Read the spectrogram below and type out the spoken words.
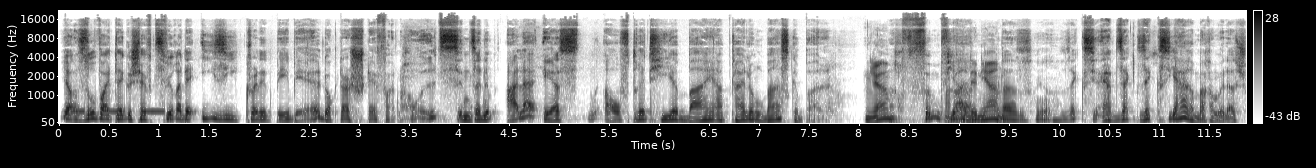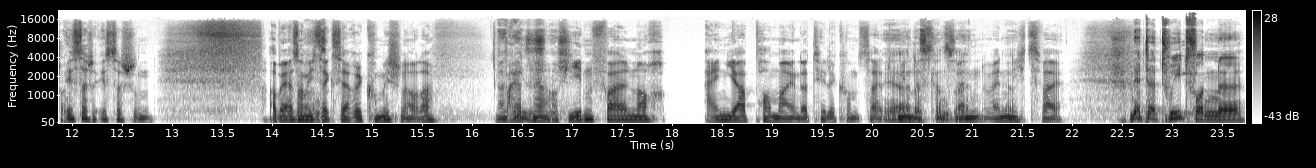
Ja, soweit der Geschäftsführer der Easy Credit BBL, Dr. Stefan Holz, in seinem allerersten Auftritt hier bei Abteilung Basketball. Ja. Nach fünf Jahren. All den Jahren. Oder, ja, sechs, ja, sechs, sechs Jahre machen wir das schon. Ist das, ist das schon. Aber er ist noch nicht sechs Jahre Commissioner, oder? Also Weiß wir hatten ja auf jeden Fall noch ein Jahr Pommer in der Telekom-Zeit. Ja, mindestens, wenn, wenn ja. nicht zwei. Netter Tweet von, äh,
